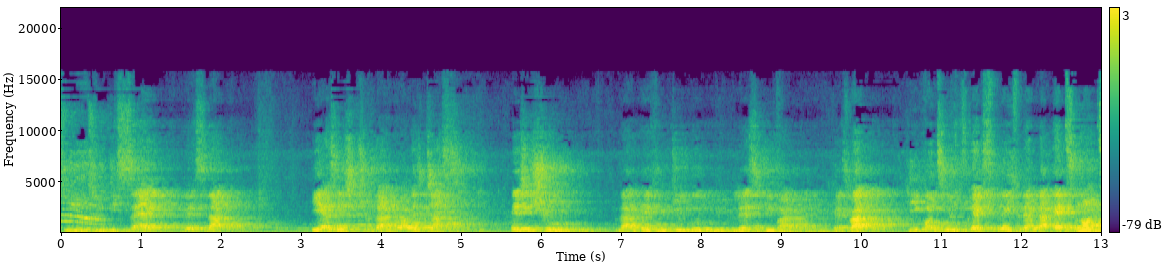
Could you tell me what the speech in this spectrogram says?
to, to discern this. That yes, it's true that God is just. It's true that if you do good, you bless, you bad, and you curse. But he continues to explain to them that it's not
